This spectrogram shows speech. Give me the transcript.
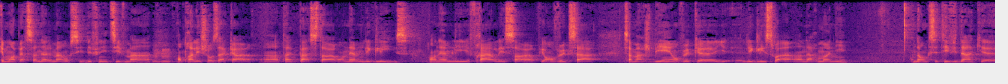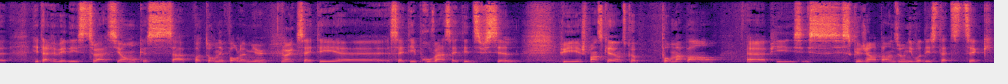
Et moi, personnellement aussi, définitivement, mm-hmm. on prend les choses à cœur. En tant que pasteur, on aime l'Église, on aime les frères, les sœurs, puis on veut que ça, ça marche bien, on veut que l'Église soit en harmonie. Donc, c'est évident qu'il est arrivé des situations que ça n'a pas tourné pour le mieux. Ça, a été, euh, ça a été éprouvant, ça a été difficile. Puis, je pense qu'en tout cas, pour ma part, euh, puis ce que j'ai entendu au niveau des statistiques,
